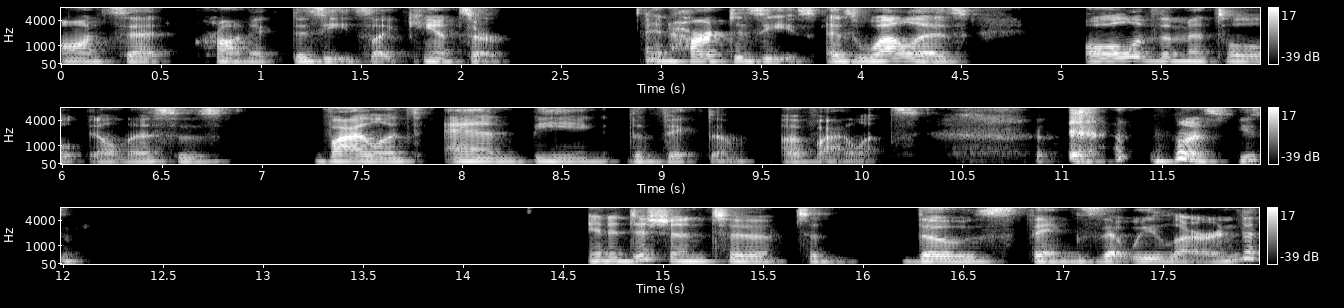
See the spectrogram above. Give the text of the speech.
onset chronic disease like cancer and heart disease, as well as all of the mental illnesses, violence, and being the victim of violence. Excuse me. in addition to, to those things that we learned,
